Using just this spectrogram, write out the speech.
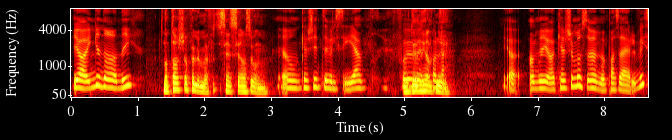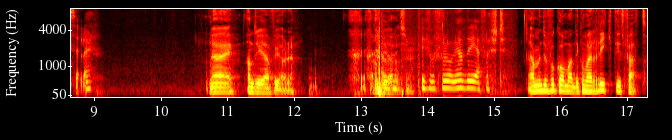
Jag har ingen aning. Natasha följer med för sin senaste ung. Ja, hon kanske inte vill se en. Får Det är en helt kolla. ny. Ja, ja, men jag kanske måste vara med och passa Elvis, eller? Nej, Andrea får göra det. Andrea löser det. Vi får fråga Andrea först. Ja men du får komma, det kommer vara riktigt fett.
